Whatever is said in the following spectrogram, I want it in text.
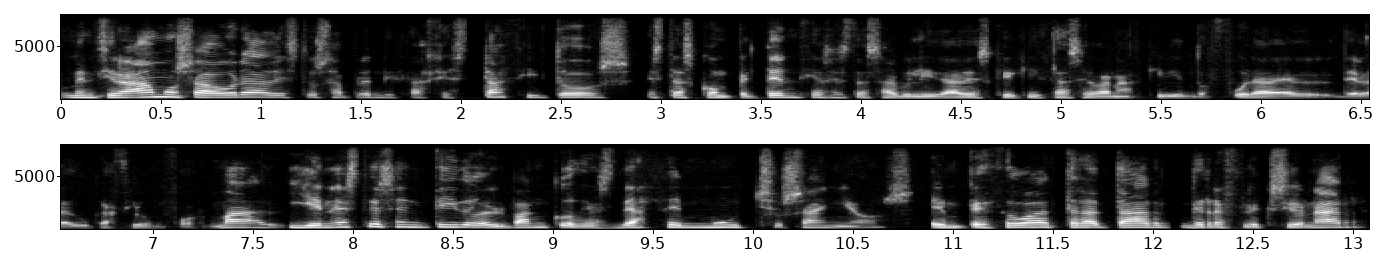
Mencionábamos ahora de estos aprendizajes tácitos, estas competencias, estas habilidades que quizás se van adquiriendo fuera de, la educación formal. Y en este sentido, el banco desde hace muchos años empezó a tratar de reflexionar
